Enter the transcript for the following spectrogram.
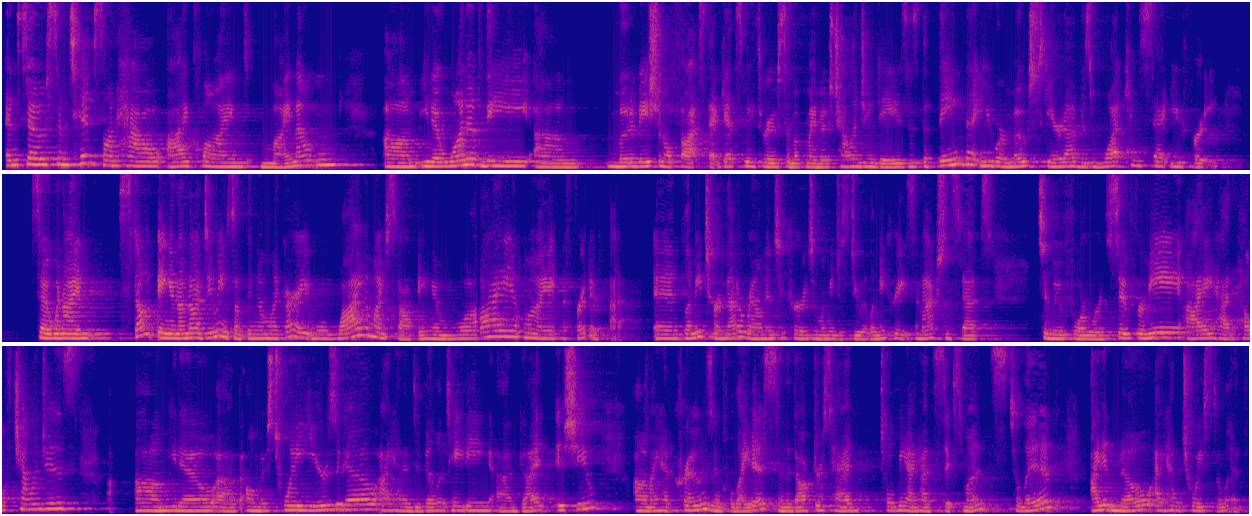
And so, some tips on how I climbed my mountain. Um, you know, one of the um, motivational thoughts that gets me through some of my most challenging days is the thing that you are most scared of is what can set you free. So when I'm stopping and I'm not doing something, I'm like, all right, well, why am I stopping and why am I afraid of that? And let me turn that around into courage and let me just do it. Let me create some action steps to move forward. So for me, I had health challenges. Um, you know, uh, almost 20 years ago, I had a debilitating uh, gut issue. Um, I had Crohn's and colitis, and the doctors had told me I had six months to live. I didn't know I had a choice to live.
